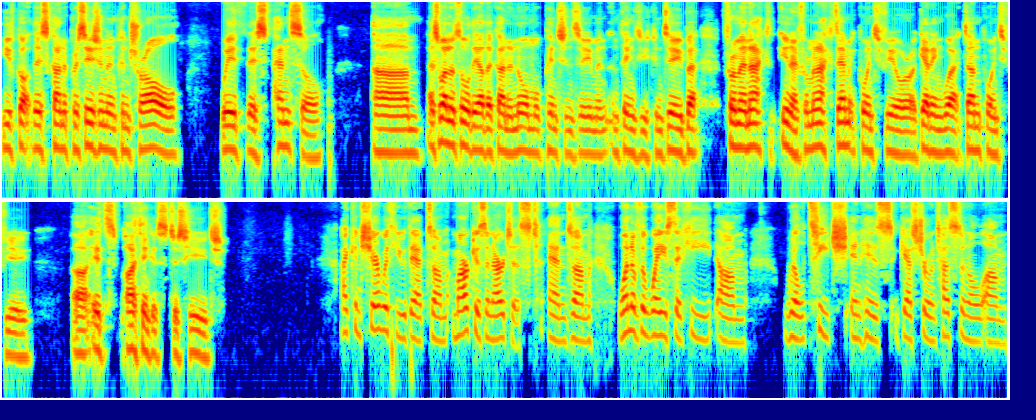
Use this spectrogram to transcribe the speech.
you've got this kind of precision and control with this pencil, um, as well as all the other kind of normal pinch and zoom and, and, things you can do. But from an you know from an academic point of view or a getting work done point of view, uh, it's I think it's just huge. I can share with you that um, Mark is an artist, and um, one of the ways that he um, will teach in his gastrointestinal um,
